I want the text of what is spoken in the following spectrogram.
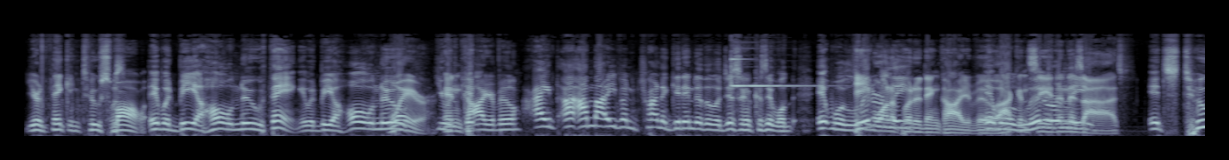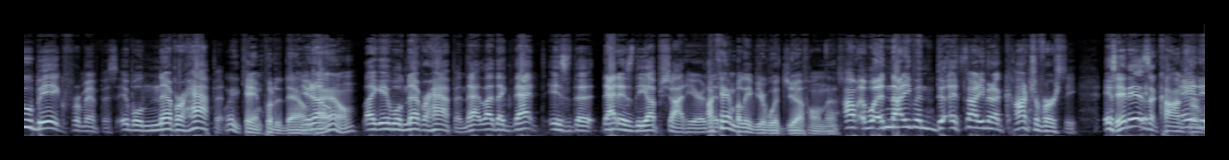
You're thinking too small. It would be a whole new thing. It would be a whole new. Where? you In get- Collierville? I, I, I'm not even trying to get into the logistics because it will. It will He'd want to put it in Collierville. I can see it in his eyes. It's too big for Memphis. It will never happen. Well, you can't put it you downtown. know, like it will never happen. That like, like that is the that is the upshot here. I can't believe you're with Geoff on this. Well, not even. It's not even a controversy. It's, It is a It controversy.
